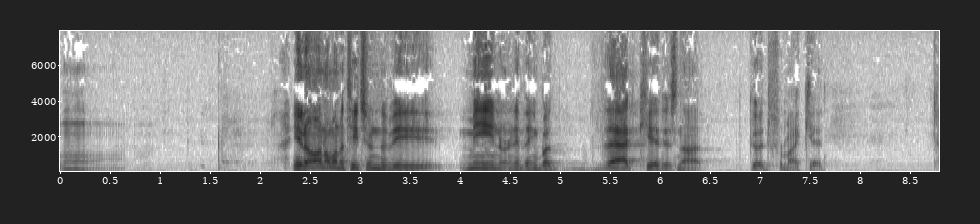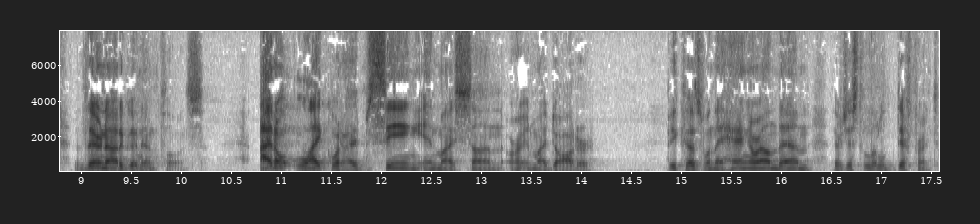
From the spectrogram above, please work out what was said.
mm. you know, I don't want to teach them to be mean or anything, but that kid is not good for my kid. They're not a good influence. I don't like what I'm seeing in my son or in my daughter because when they hang around them, they're just a little different.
